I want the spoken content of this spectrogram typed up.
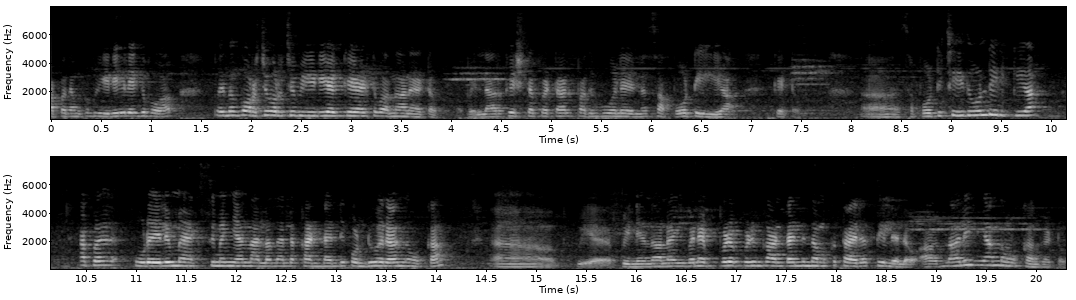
അപ്പോൾ നമുക്ക് വീഡിയോയിലേക്ക് പോകാം അപ്പോൾ ഇന്ന് കുറച്ച് കുറച്ച് വീഡിയോ ഒക്കെ ആയിട്ട് വന്നതാണ് കേട്ടോ. അപ്പോൾ എല്ലാവർക്കും ഇഷ്ടപ്പെട്ടാൽ അതുപോലെ എന്നെ സപ്പോർട്ട് ചെയ്യുക കേട്ടോ. സപ്പോർട്ട് ചെയ്തുകൊണ്ടിരിക്കുക. അപ്പോൾ കൂടുതലും മാക്സിമം ഞാൻ നല്ല നല്ല കണ്ടന്റ് കൊണ്ടുവരാൻ നോക്കാം. പിന്നെ എന്ന് പറഞ്ഞാൽ ഇവൻ എപ്പോഴെപ്പോഴും കണ്ടന്റ് നമുക്ക് തരത്തില്ലല്ലോ. എന്നാലും ഞാൻ നോക്കാം കേട്ടോ.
